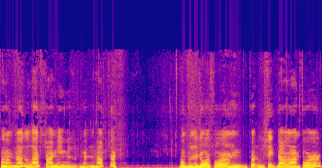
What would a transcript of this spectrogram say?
I don't know. The last time he was went and helped her, opened the door for her and put the seatbelt on for her.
